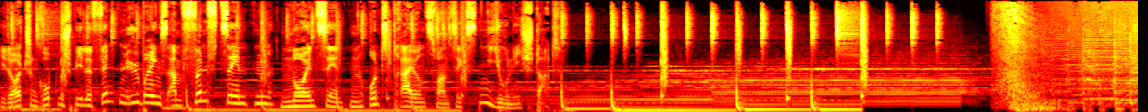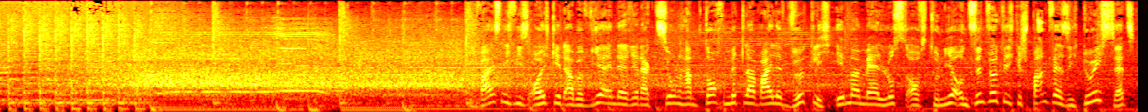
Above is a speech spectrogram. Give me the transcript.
Die deutschen Gruppenspiele finden übrigens am 15., 19. und 23. Juni statt. Weiß nicht, wie es euch geht, aber wir in der Redaktion haben doch mittlerweile wirklich immer mehr Lust aufs Turnier und sind wirklich gespannt, wer sich durchsetzt.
